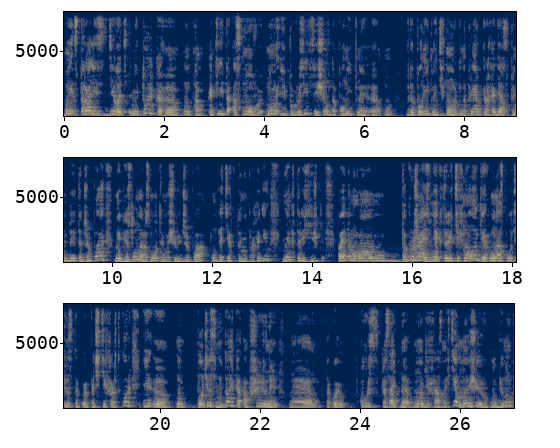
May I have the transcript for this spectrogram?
Мы старались сделать не только э, ну, там, какие-то основы, но и погрузиться еще в дополнительные э, ну, в дополнительные технологии. Например, проходя Spring Data GPA, мы, безусловно, рассмотрим еще и GPA. Ну, для тех, кто не проходил, некоторые фишки. Поэтому, погружаясь в некоторые технологии, у нас получился такой почти хардкор, и ну, получился не только обширный такой курс касательно многих разных тем, но еще и в глубину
